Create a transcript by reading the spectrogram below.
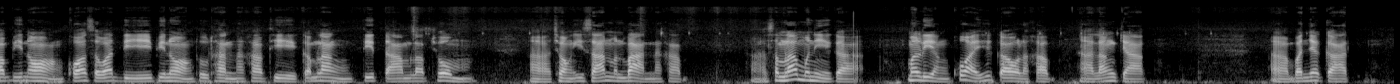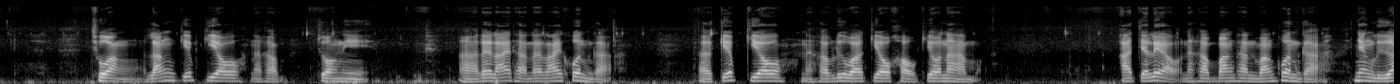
รับพี่น้องขอสวัสดีพี่น้องทุกท่านนะครับ ที่กำลังติดตามรับชมช่องอีสานมันบ้านนะครับอ่าสำหรับมื้อนี้ก็มาเลี้ยงควายคือเก่าล่ะครับหลังจากบรรยากาศ ช่วงหลังเก็บเกี่ยวนะครับ ช่วงนี้หลายๆท่านหลายๆคนก็เอ่อเก็บเกี่ยวนะครับ หรือว่าเกี่ยวเขาเกี่ยวน้ำอาจจะแล้วนะครับ บางท่านบางคนก็ยังเหลือ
